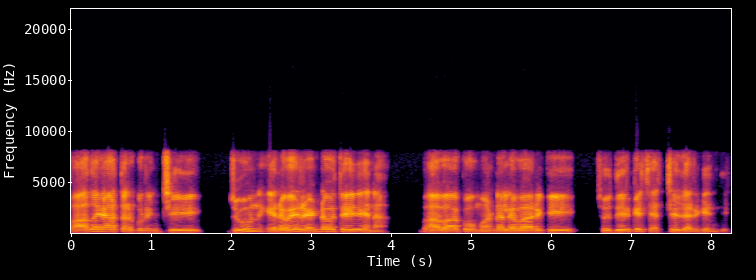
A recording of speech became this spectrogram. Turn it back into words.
పాదయాత్ర గురించి జూన్ ఇరవై రెండవ తేదీన బాబాకు మండలి వారికి సుదీర్ఘ చర్చ జరిగింది.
